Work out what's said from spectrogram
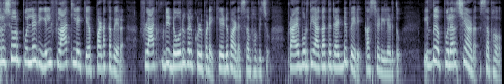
തൃശൂർ പുല്ലഴിയിൽ ഫ്ളാറ്റിലേക്ക് പടക്കപേറ് ഫ്ളാറ്റിന്റെ ഡോറുകൾക്കുൾപ്പെടെ കേടുപാട് സംഭവിച്ചു. പ്രായപൂർത്തിയാകാത്ത രണ്ടുപേരെ കസ്റ്റഡിയിലെടുത്തു. ഇന്ന് പുലർച്ചെയാണ് സംഭവം.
